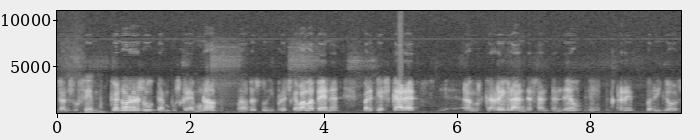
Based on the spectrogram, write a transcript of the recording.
Doncs ho fem. Que no resulta, en buscarem un altre, un altre estudi, però és que val la pena perquè és que ara eh, el carrer Gran de Sant Andreu és un carrer perillós.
